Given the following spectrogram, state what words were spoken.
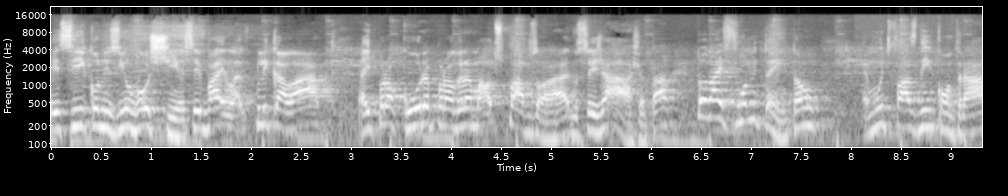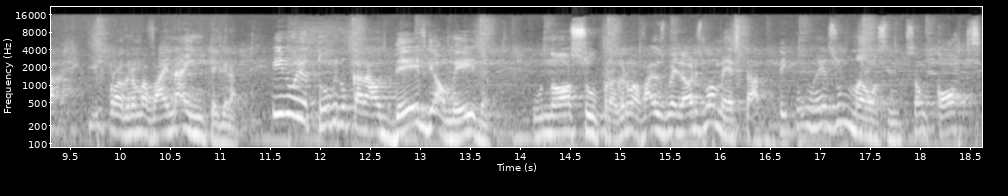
esse íconezinho roxinho. Você vai lá, clica lá, aí procura programa Altos Papos, ó, você já acha, tá? Todo iPhone tem, então é muito fácil de encontrar e o programa vai na íntegra. E no YouTube, no canal David Almeida, o nosso programa vai os melhores momentos, tá? Tipo um resumão, assim, são cortes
